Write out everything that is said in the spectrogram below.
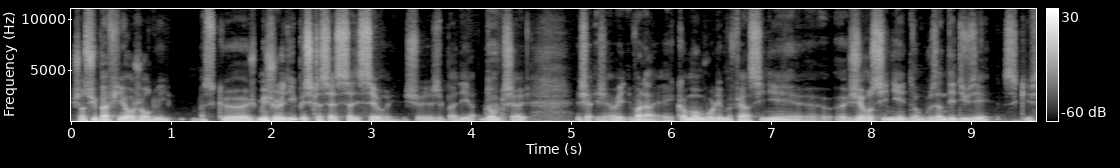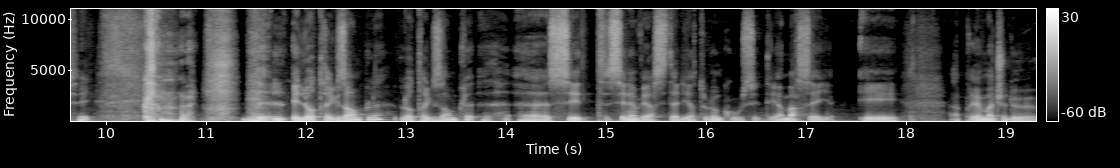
J'en suis pas fier aujourd'hui, parce que, mais je le dis puisque c'est- vrai, je ne vais pas dire. Donc j'avais, voilà, et comme on voulait me faire signer, euh, j'ai re-signé, donc vous en déduisez ce qui c'est. et l'autre exemple, l'autre exemple euh, c'est c'est l'inverse, c'est-à-dire tout d'un coup, c'était à Marseille, et après un match de,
